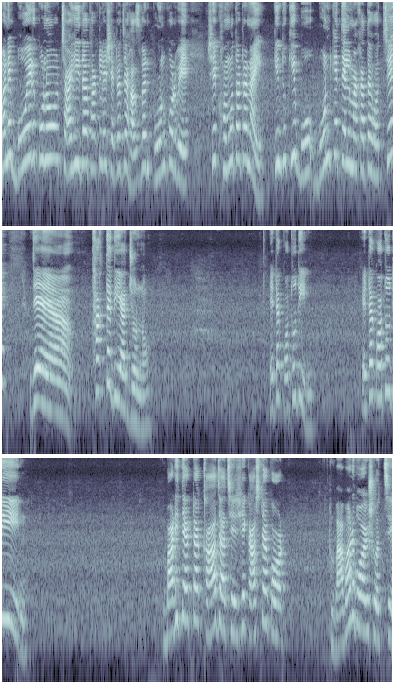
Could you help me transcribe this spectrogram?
মানে বউয়ের কোনো চাহিদা থাকলে সেটা যে হাজব্যান্ড পূরণ করবে, সে ক্ষমতাটা নাই। কিন্তু কি বোনকে তেল মাখাতে হচ্ছে যে, থাকতে দেওয়ার জন্য? এটা কতদিন? এটা কতদিন? বাড়িতে একটা কাজ আছে, সে কাজটা কর। বাবার বয়স হচ্ছে,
